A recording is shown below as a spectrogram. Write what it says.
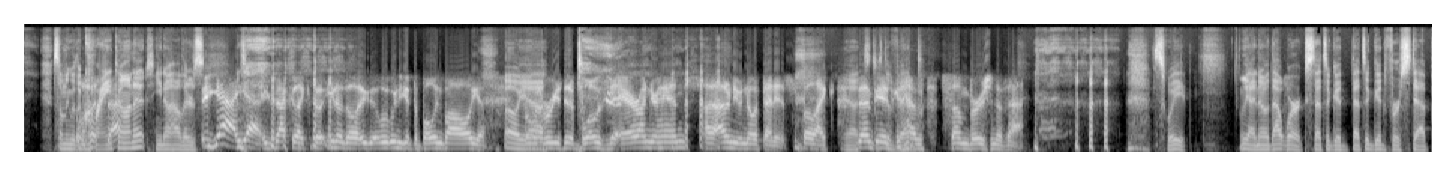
something with a crank that? on it you know how there's yeah, yeah, exactly. Like the you know the when you get the bowling ball, yeah, oh yeah. for whatever reason it blows the air on your hands. I, I don't even know what that is, but like Yeah, the NBA is gonna have some version of that. Sweet. Yeah, no, that works. That's a good. That's a good first step.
